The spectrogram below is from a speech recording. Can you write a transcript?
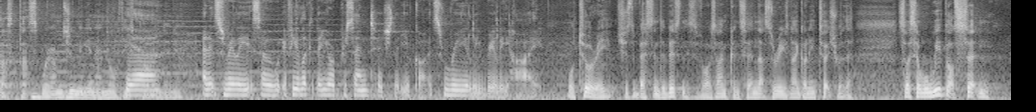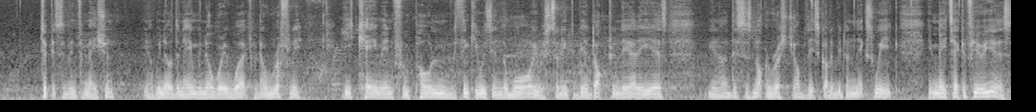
That's that's where I'm zooming in on northeast Poland, then, yeah. And it's really, so if you look at the, your percentage that you've got, it's really, really high. Well, Turi, she's the best in the business as far as I'm concerned. That's the reason I got in touch with her. So I said, well, we've got certain tidbits of information. You know, we know the name, we know where he worked, we know roughly he came in from Poland. We think he was in the war. He was studying to be a doctor in the early years. You know, this is not a rush job. It's got to be done next week. It may take a few years,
